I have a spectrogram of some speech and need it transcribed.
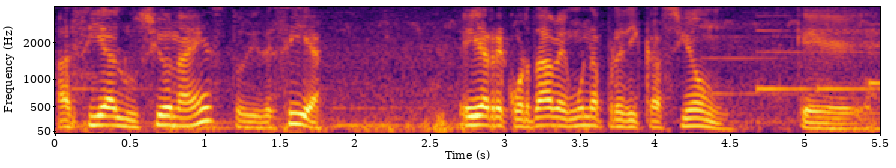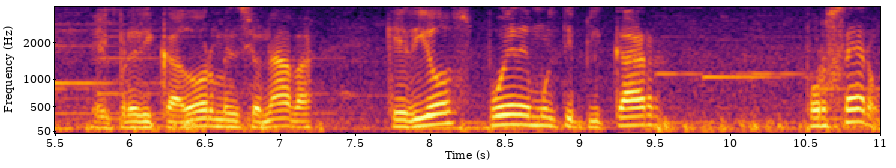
hacía alusión a esto y decía, ella recordaba en una predicación que el predicador mencionaba que Dios puede multiplicar por cero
